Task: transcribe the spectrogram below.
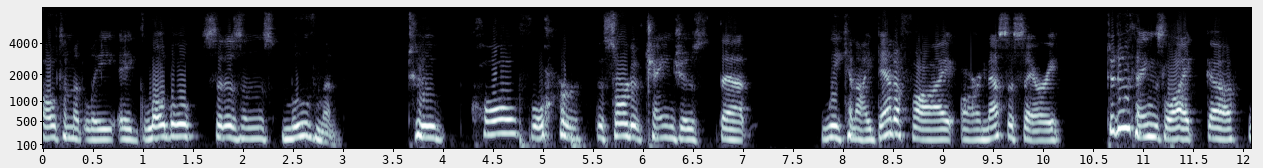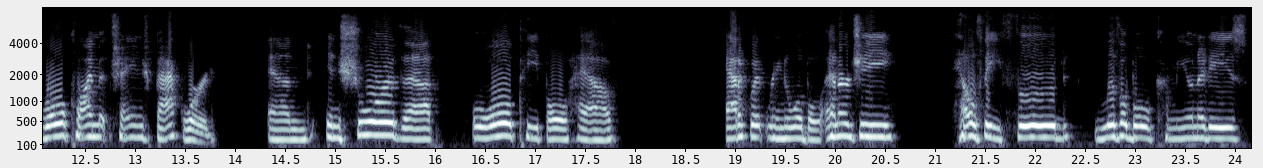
ultimately a global citizens movement to call for the sort of changes that we can identify are necessary to do things like uh, roll climate change backward and ensure that all people have adequate renewable energy, healthy food, livable communities,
